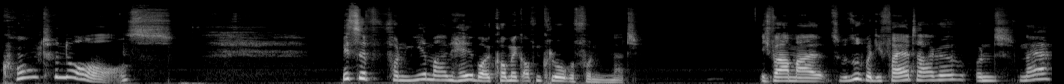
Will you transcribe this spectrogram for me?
Contenance. Bis sie von mir mal einen Hellboy-Comic auf dem Klo gefunden hat. Ich war mal zu Besuch bei die Feiertage und naja,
